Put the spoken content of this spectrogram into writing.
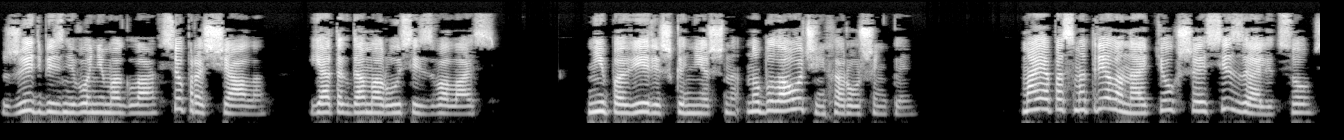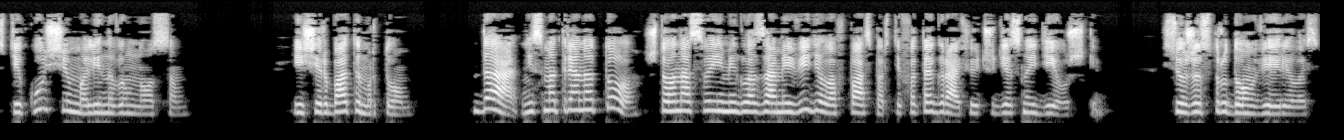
жить без него не могла, все прощала. Я тогда Марусей звалась. Не поверишь, конечно, но была очень хорошенькой. Майя посмотрела на отекшее сизое лицо с текущим малиновым носом и щербатым ртом. Да, несмотря на то, что она своими глазами видела в паспорте фотографию чудесной девушки, все же с трудом верилась,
